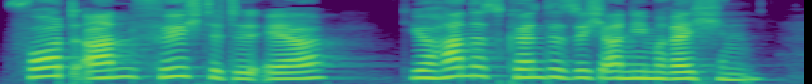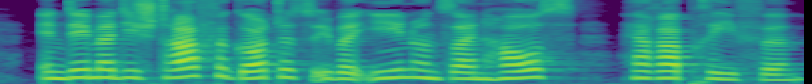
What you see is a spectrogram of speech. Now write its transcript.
Fortan fürchtete er, Johannes könnte sich an ihm rächen, indem er die Strafe Gottes über ihn und sein Haus herabriefe.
